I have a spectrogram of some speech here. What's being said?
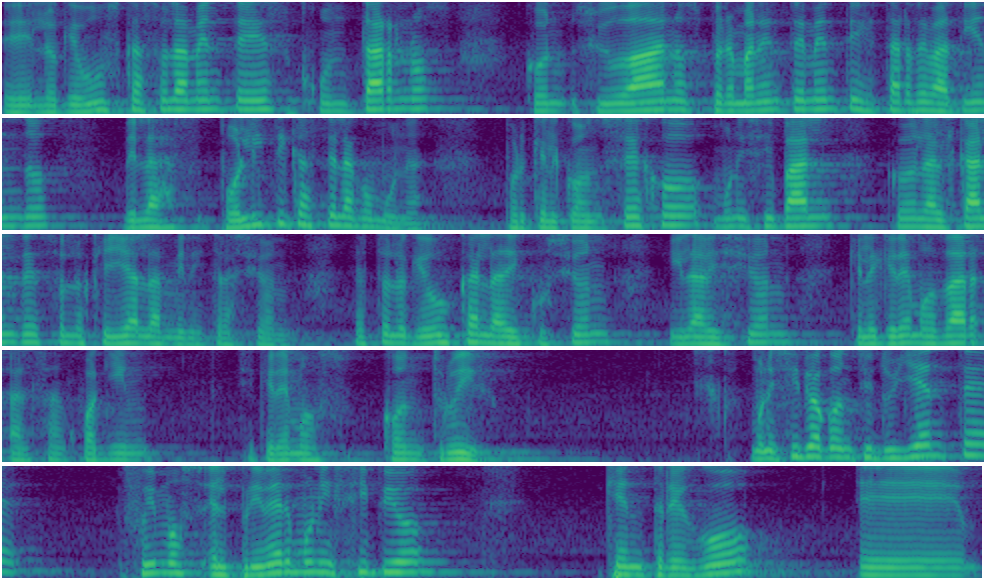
lo que busca solamente es juntarnos con ciudadanos permanentemente y estar debatiendo de las políticas de la comuna, porque el Consejo Municipal con el alcalde son los que llevan la administración. Esto es lo que busca la discusión y la visión que le queremos dar al San Joaquín, que queremos construir. Municipio constituyente, fuimos el primer municipio que entregó, eh,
